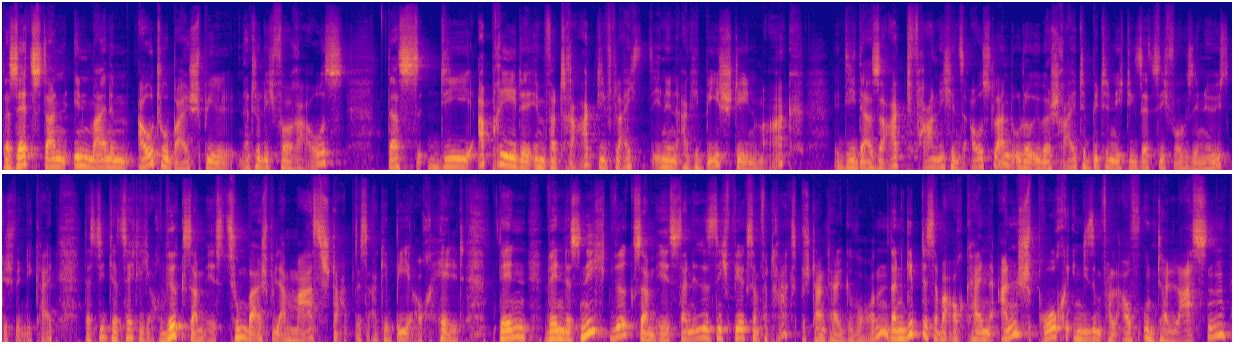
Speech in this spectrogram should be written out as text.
Das setzt dann in meinem Autobeispiel natürlich voraus, dass die Abrede im Vertrag, die vielleicht in den AGB stehen mag, die da sagt, fahr nicht ins Ausland oder überschreite bitte nicht die gesetzlich vorgesehene Höchstgeschwindigkeit, dass die tatsächlich auch wirksam ist, zum Beispiel am Maßstab des AGB auch hält. Denn wenn das nicht wirksam ist, dann ist es nicht wirksam Vertragsbestandteil geworden, dann gibt es aber auch keinen Anspruch, in diesem Fall auf Unterlassen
